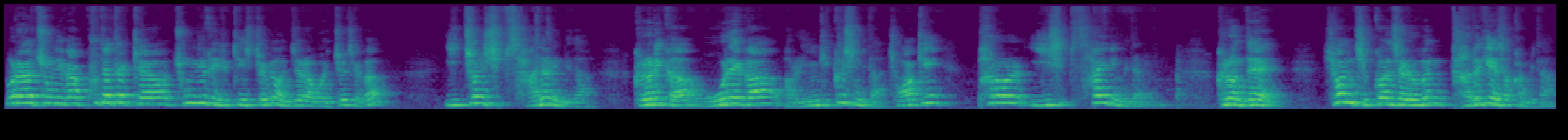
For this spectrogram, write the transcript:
뿌라요 총리가 쿠데타 케어 총리를 일으킨 시점이 언제라고 했죠, 제가? 2014년입니다. 그러니까 올해가 바로 임기 끝입니다. 정확히 8월 24일입니다. 그런데 현 집권 세력은 다르게 해석합니다.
